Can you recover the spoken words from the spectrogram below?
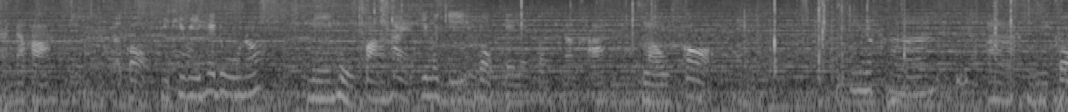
นั้นนะคะ แล้วก็มีทีวีให้ดูเนาะมีหูฟังให้ที่เมื่อกี้บอกไปแล้วนะคะ เราก็นี่นะคะ ก็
